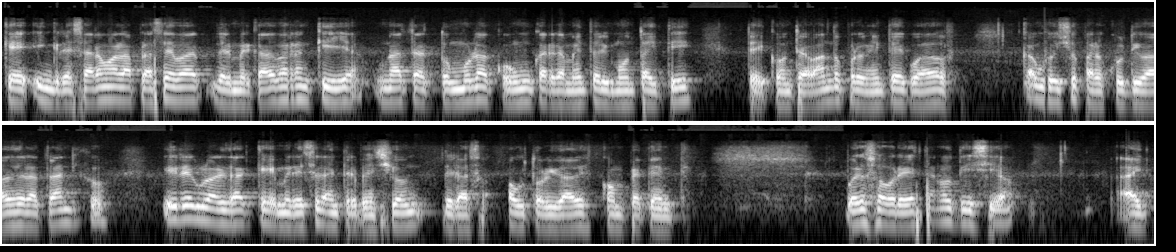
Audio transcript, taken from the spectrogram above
que ingresaron a la plaza del mercado de Barranquilla una tractómula con un cargamento de limón Tahití de contrabando proveniente de Ecuador, un juicio para los cultivadores del Atlántico, irregularidad que merece la intervención de las autoridades competentes. Bueno, sobre esta noticia hay,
